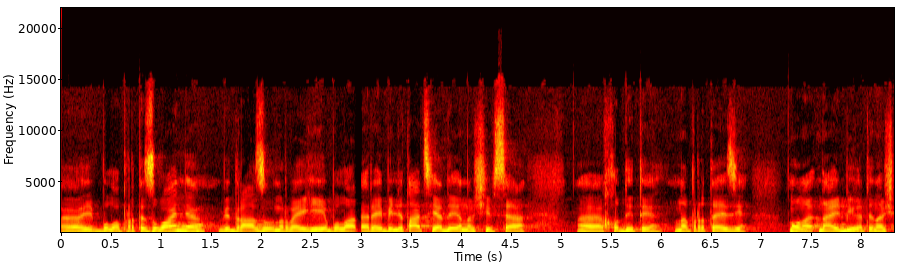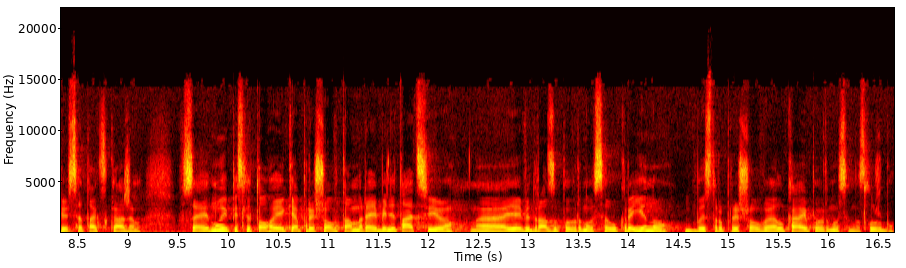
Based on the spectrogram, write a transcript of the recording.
е, було протезування. Відразу в Норвегії була реабілітація, де я навчився е, ходити на протезі. Ну, навіть бігати навчився, так скажемо. Все. Ну і після того, як я прийшов там реабілітацію, я відразу повернувся в Україну, швидко прийшов в ВЛК і повернувся на службу.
